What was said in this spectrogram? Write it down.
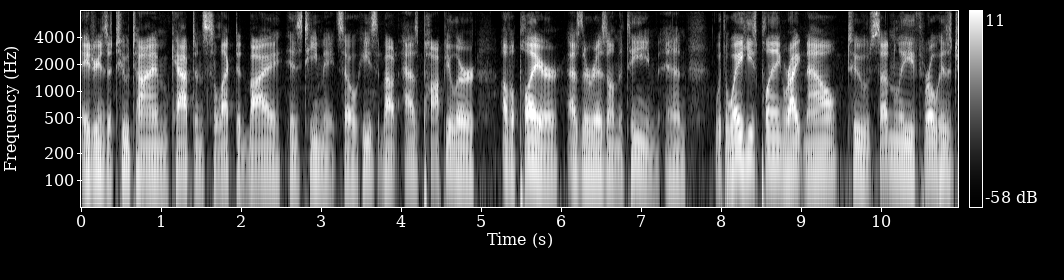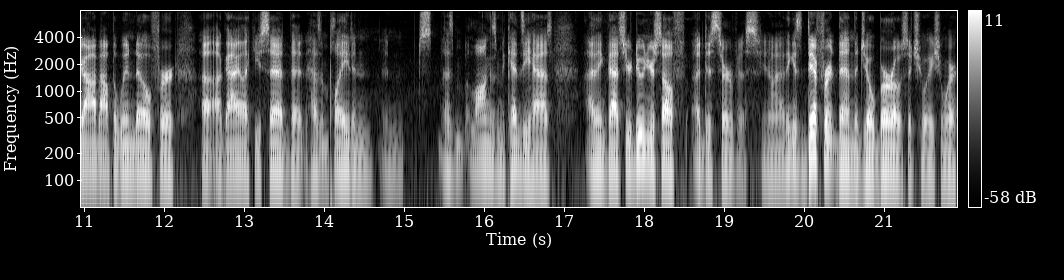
Adrian's a two-time captain selected by his teammates, so he's about as popular of a player as there is on the team. And with the way he's playing right now, to suddenly throw his job out the window for uh, a guy like you said that hasn't played in, in as long as McKenzie has, I think that's you're doing yourself a disservice. You know, I think it's different than the Joe Burrow situation where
